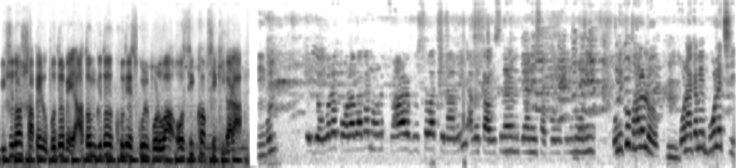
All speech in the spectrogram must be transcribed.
বিষধর সাপের উপদ্রবে আতঙ্কিত খুদে স্কুল পড়ুয়া ও শিক্ষক শিক্ষিকারা। এই জঙ্গলে কলা বাগান আর বুঝতে পারছি না আমি। আমি কাউন্সিলার জানি সব কিন্তু উনি উনি খুব ভালো লোক। ওনাকে আমি বলেছি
